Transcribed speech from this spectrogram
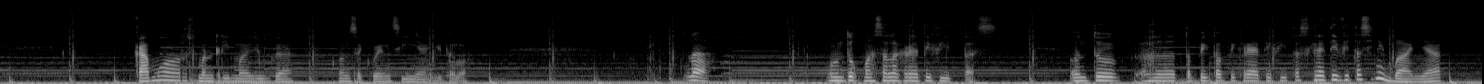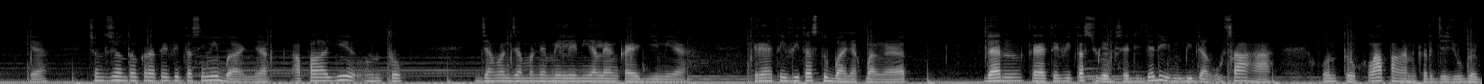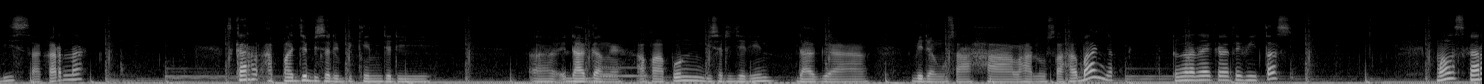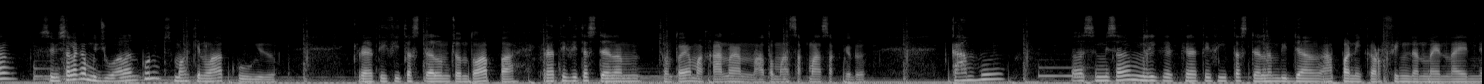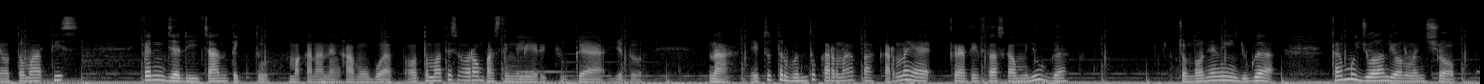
kamu harus menerima juga konsekuensinya gitu loh nah untuk masalah kreativitas. Untuk uh, topik-topik kreativitas kreativitas ini banyak ya. Contoh-contoh kreativitas ini banyak apalagi untuk zaman zamannya milenial yang kayak gini ya. Kreativitas tuh banyak banget dan kreativitas juga bisa dijadiin bidang usaha. Untuk lapangan kerja juga bisa karena sekarang apa aja bisa dibikin jadi uh, dagang ya. Apa pun bisa dijadiin dagang bidang usaha lahan usaha banyak. Dengan adanya kreativitas malah sekarang misalnya kamu jualan pun semakin laku gitu. Kreativitas dalam contoh apa? Kreativitas dalam contohnya makanan atau masak-masak gitu. Kamu uh, semisalnya memiliki kreativitas dalam bidang apa nih? Carving dan lain-lainnya. Otomatis kan jadi cantik tuh makanan yang kamu buat. Otomatis orang pasti ngelirik juga gitu. Nah itu terbentuk karena apa? Karena ya kreativitas kamu juga. Contohnya nih juga kamu jualan di online shop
